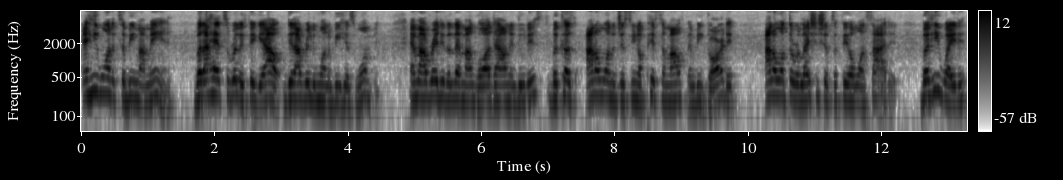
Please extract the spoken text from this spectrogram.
and he wanted to be my man. But I had to really figure out did I really want to be his woman? Am I ready to let my guard down and do this? Because I don't want to just, you know, piss him off and be guarded. I don't want the relationship to feel one sided. But he waited.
